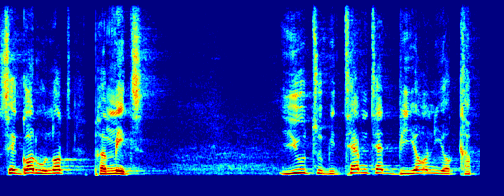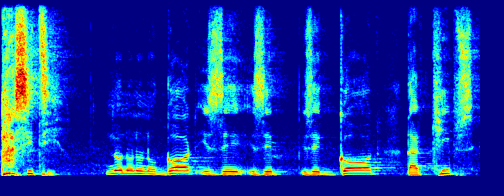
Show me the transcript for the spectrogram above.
Say, God will not permit you to be tempted beyond your capacity. No, no, no, no. God is a, is a, is a God that keeps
